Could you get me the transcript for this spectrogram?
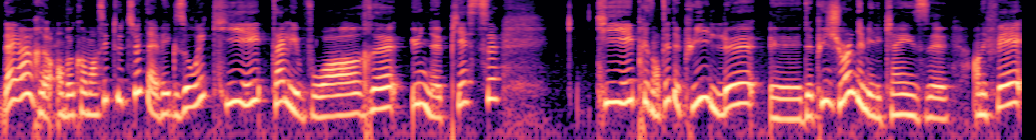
D'ailleurs, on va commencer tout de suite avec Zoé qui est allée voir une pièce qui est présentée depuis le depuis juin 2015. En effet,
